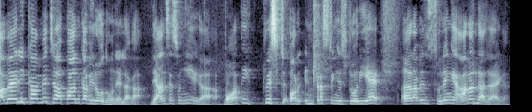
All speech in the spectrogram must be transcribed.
अमेरिका में जापान का विरोध होने लगा। ध्यान से सुनिएगा। बहुत ही ट्विस्ट और इंटरेस्टिंग स्टोरी है अगर आप इसे सुनेंगे, आनंद आ जाएगा।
